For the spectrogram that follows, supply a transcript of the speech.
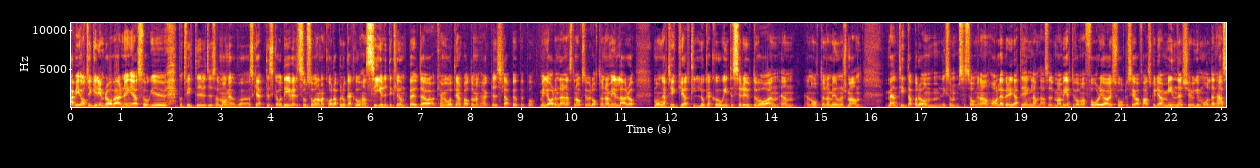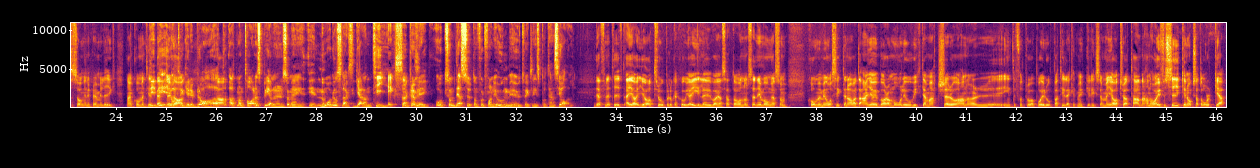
Jag tycker det är en bra värvning. Jag såg ju på Twitter givetvis att många var skeptiska. Och det är väl som så när man kollar på Lukaku. Han ser ju lite klumpig ut. Där kan vi återigen prata om en hög prislapp uppe på miljarden där nästan också. Över 800 millar. Och många tycker ju att Lukaku inte ser ut att vara en, en, en 800 miljoners man. Men titta på de liksom, säsongerna han har levererat i England. Alltså, man vet ju vad man får. Jag har ju svårt att se varför han skulle göra mindre än 20 mål den här säsongen i Premier League. När han kommer till ett bättre lag. Det är det jag tycker är bra. Att, Ja. att man tar en spelare som är, är någon slags garanti Exakt. Premier League och som dessutom fortfarande är ung med utvecklingspotential. Definitivt. Jag, jag tror på Lukaku. Jag gillar ju vad jag har sett av honom. Sen är det många som kommer med åsikten av att han gör ju bara mål i oviktiga matcher och han har eh, inte fått prova på Europa tillräckligt mycket. Liksom. Men jag tror att han, han har ju fysiken också att orka.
